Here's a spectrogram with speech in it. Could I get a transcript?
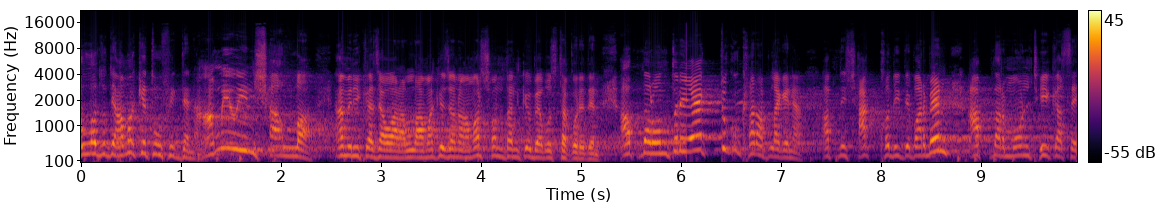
আল্লাহ যদি আমাকে তৌফিক দেন, আমিও ইনশাআল্লাহ আমেরিকা যাওয়ার আল্লাহ আমাকে যেন আমার সন্তানকেও ব্যবস্থা করে দেন। আপনার অন্তরে একটুকু খারাপ লাগে না। আপনি সাক্ষ্য দিতে পারবেন, আপনার মন ঠিক আছে,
